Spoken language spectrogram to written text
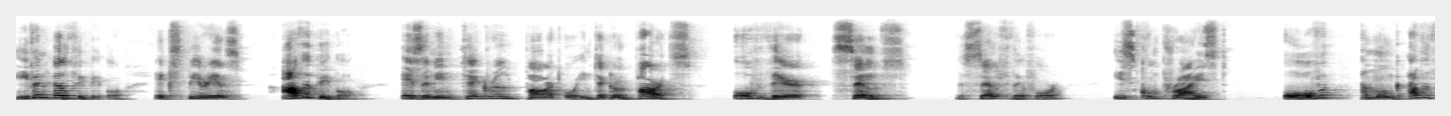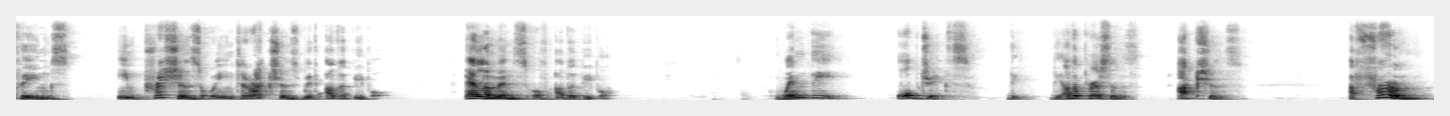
Even healthy people experience other people as an integral part or integral parts of their selves. The self, therefore, is comprised of, among other things, impressions or interactions with other people elements of other people. When the objects, the, the other person's actions affirm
